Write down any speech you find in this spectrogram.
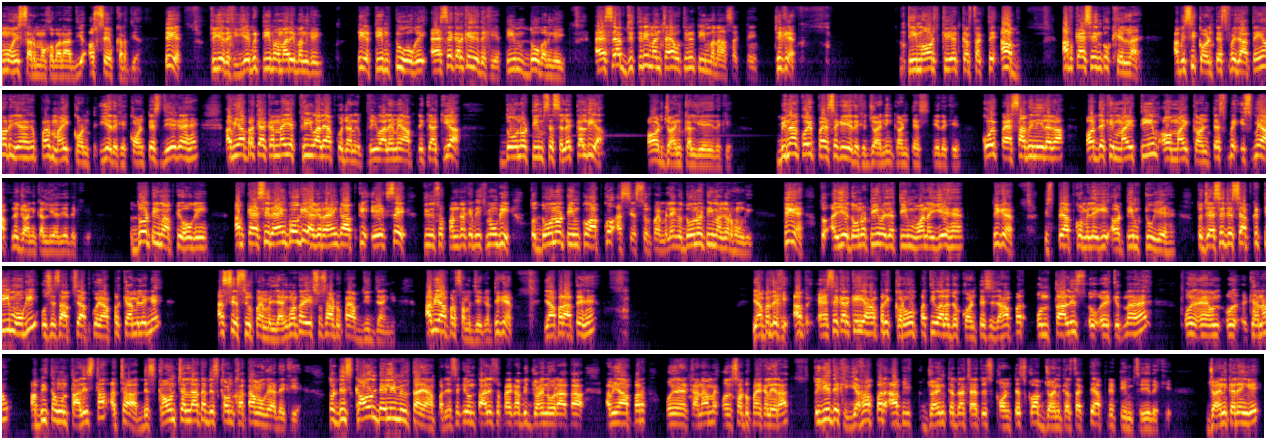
मोहित शर्मा को बना दिया और सेव कर दिया। ठीक है? तो ये देखिए, ये भी टीम हमारी बन गई। ठीक है? टीम टू हो गई। ऐसे करके ये देखिए टीम दो बन गई। ऐसे आप जितनी मन चाहे उतनी टीम बना सकते हैं। ठीक है? टीम और क्रिएट कर सकते हैं। अब अब कैसे इनको खेलना है? अब इसी कॉन्टेस्ट पे जाते हैं और यहाँ पर कॉन्टेस्ट ये देखिए कॉन्टेस्ट दिए गए हैं। अब यहाँ पर क्या करना है? ये फ्री वाले आपको ज्वाइन फ्री वाले में आपने क्या किया? दोनों टीम से सेलेक्ट कर लिया और ज्वाइन कर लिया, ये देखिए। बिना कोई पैसे के, ये देखिए ज्वाइनिंग कॉन्टेस्ट ये देखिए। कोई पैसा भी नहीं लगा। और देखिए माई टीम और माई कॉन्टेस्ट में इसमें आपने ज्वाइन कर लिया। देखिए, दो टीम आपकी हो गई। अब कैसी रैंक होगी? अगर रैंक आपकी एक से 315 के बीच में होगी तो दोनों टीम को आपको अस्सी अस्सी रुपए मिलेंगे। दोनों टीम अगर होंगी, ठीक है? तो ये दोनों टीम है टीम वन ये है, ठीक है? इस पे आपको मिलेगी और टीम टू ये है। तो जैसे जैसे आपकी टीम होगी, उस हिसाब से आपको यहाँ पर क्या मिलेंगे? अस्सी अस्सी रुपए मिल जाएँगे। मतलब एक सौ साठ रुपए आप जीत जाएँगे। अब यहाँ पर समझिएगा, ठीक है? यहाँ पर आते हैं। यहाँ पर देखिए अब ऐसे करके यहाँ पर एक करोड़पति वाला जो कॉन्टेस्ट है जहाँ पर उनतालीस कितना है? उन, उन, उन, क्या नाम? अभी तक उनतालीस था। अच्छा डिस्काउंट चल रहा था डिस्काउंट खत्म हो गया देखिए। तो डिस्काउंट डेली मिलता है यहाँ पर। जैसे कि उनतालीस रुपए का भी ज्वाइन हो रहा था अब यहाँ पर क्या नाम है? उनसठ रुपए का ले रहा। तो ये देखिए यहाँ पर आप ज्वाइन करना चाहे तो इस कॉन्टेस्ट को आप ज्वाइन कर सकते हैं अपनी टीम से। ये देखिए ज्वाइन करेंगे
